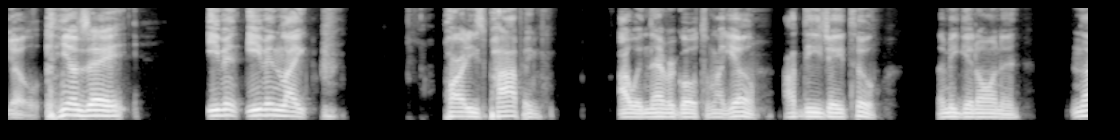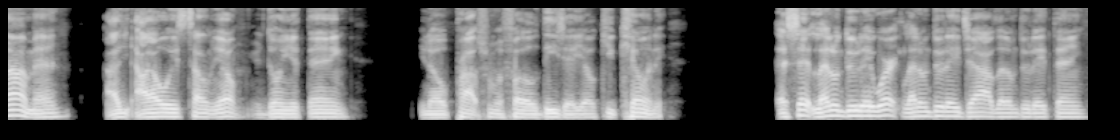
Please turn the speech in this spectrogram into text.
Yo, you know what I'm saying? Even even like parties popping, I would never go to like, yo, I'll DJ too. Let me get on and nah, man. I I always tell them, yo, you're doing your thing. You know, props from a fellow DJ, yo, keep killing it. That's it. Let them do their work. Let them do their job. Let them do their thing.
